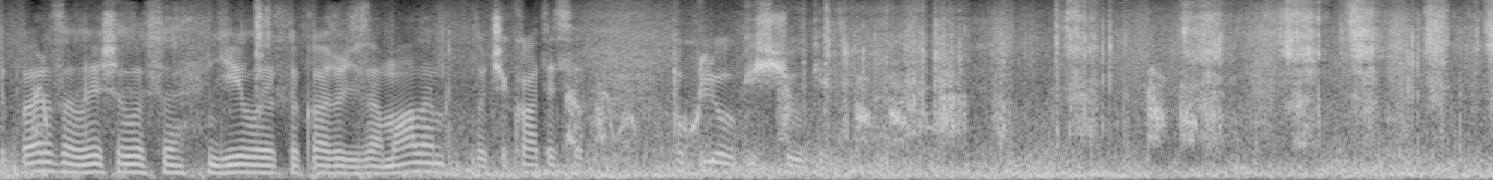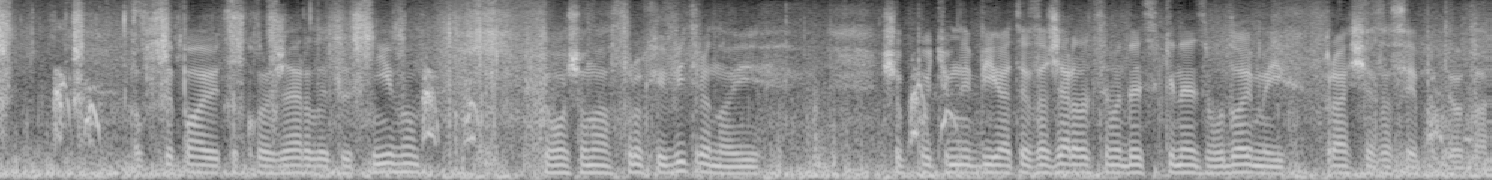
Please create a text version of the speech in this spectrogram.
Тепер залишилося діло, як то кажуть, за малим, дочекатися покльовки щуки. Обсипаю таку жерлицю снігом, тому що в нас трохи вітряно і щоб потім не бігати за жерлицями десь кінець водойми, їх краще засипати отак.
